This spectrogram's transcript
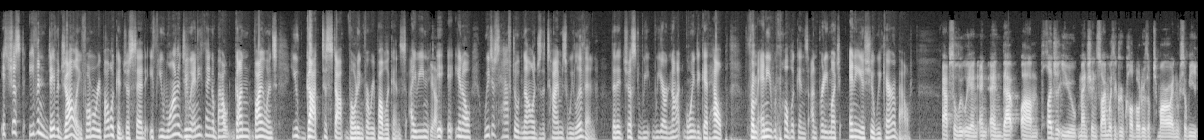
It's just even David Jolly, former Republican, just said if you want to do anything about gun violence, you've got to stop voting for Republicans. I mean, yeah. it, it, you know, we just have to acknowledge the times we live in. That it just we we are not going to get help from any Republicans on pretty much any issue we care about. Absolutely, and and and that um, pledge that you mentioned. So I'm with a group called Voters of Tomorrow, and so we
